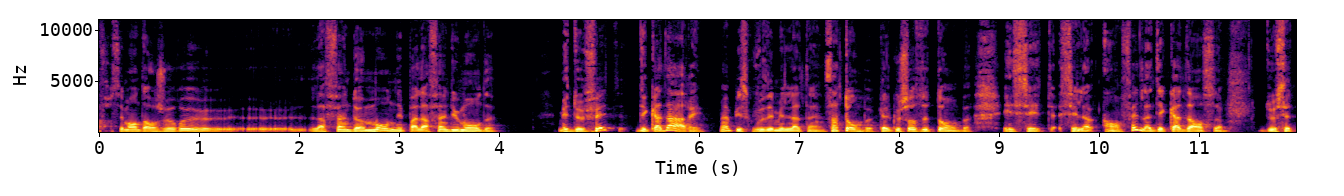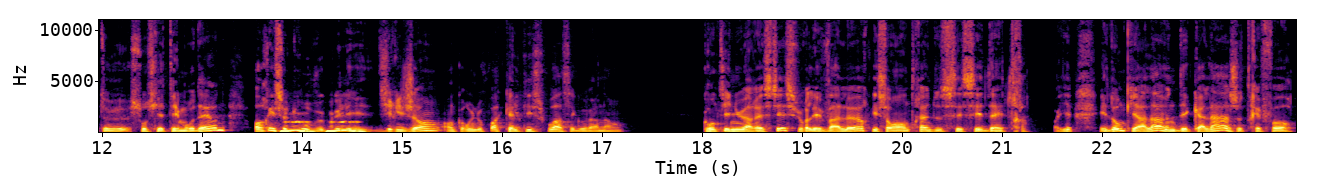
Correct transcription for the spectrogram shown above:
forcément dangereux. Euh, la fin d'un monde n'est pas la fin du monde. Mais de fait, décadare, hein, puisque vous aimez le latin, ça tombe, quelque chose tombe. Et c'est en fait la décadence de cette société moderne. Or, il se trouve que les dirigeants, encore une fois, quels qu'ils soient, ces gouvernants, continuent à rester sur les valeurs qui sont en train de cesser d'être. Et donc, il y a là un décalage très fort.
